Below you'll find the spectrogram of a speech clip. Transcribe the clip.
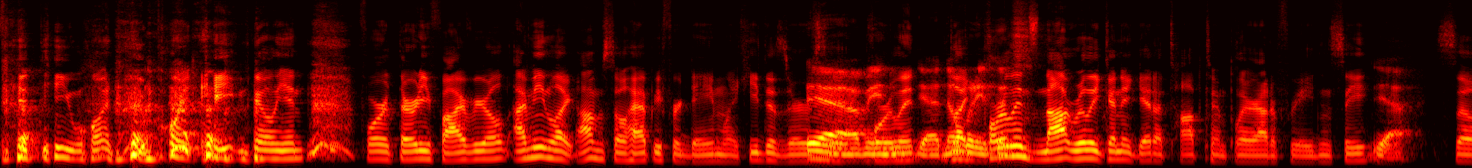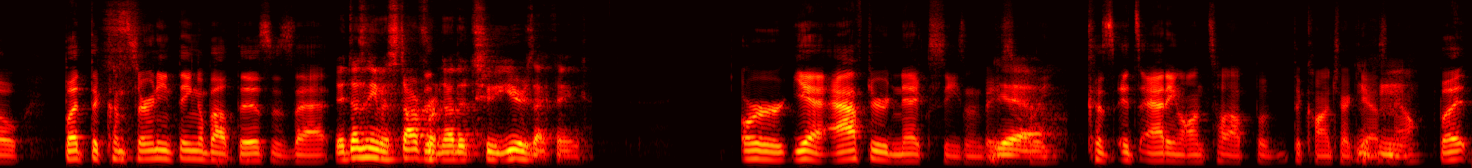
51.8 million for a 35 year old. I mean, like, I'm so happy for Dame. Like, he deserves Yeah, it. I mean, Portland, yeah, like, nobody's gonna Portland's not really going to get a top 10 player out of free agency. Yeah. So, but the concerning thing about this is that, It doesn't even start for another two years. I think. or yeah, after next season, basically, Yeah. because it's adding on top of the contract he has Mhm. now. But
